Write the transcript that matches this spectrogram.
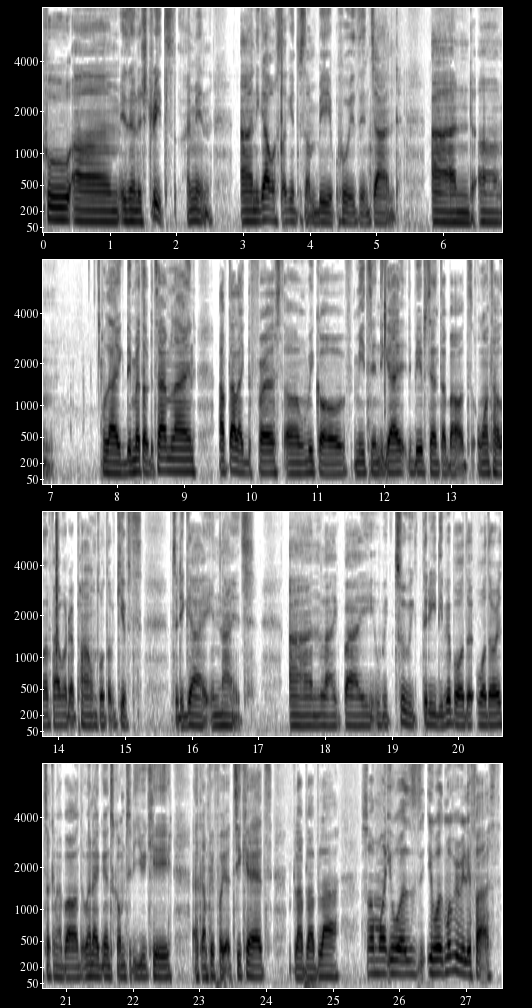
who um is in the streets. I mean, and the guy was talking to some babe who is in Jand, and um like they met up the timeline after like the first um week of meeting the guy the babe sent about 1500 pounds worth of gifts to the guy in night and like by week two week three the babe was, was already talking about when i'm going to come to the uk i can pay for your ticket blah blah blah so um, it was it was moving really fast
